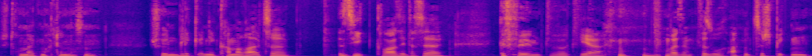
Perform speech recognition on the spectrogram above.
Stromberg macht dann noch so einen schönen Blick in die Kamera, als er sieht quasi, dass er gefilmt wird, wie er bei seinem Versuch Arme zu spicken.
